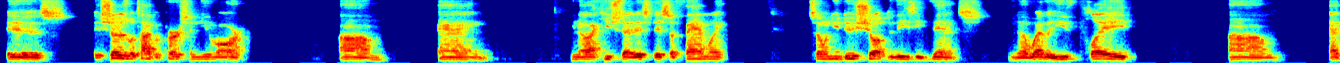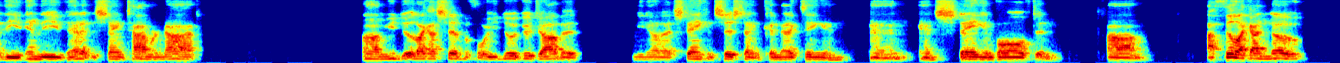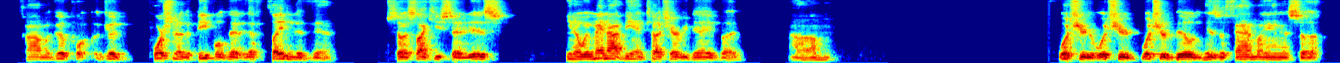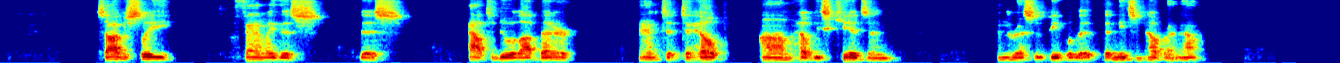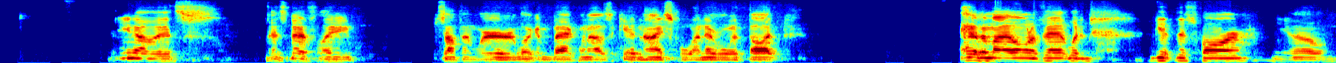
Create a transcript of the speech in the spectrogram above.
is it shows what type of person you are. Um, and you know, like you said, it's it's a family. So when you do show up to these events, you know, whether you've played um, at the in the event at the same time or not, um, you do like I said before, you do a good job at you know at staying consistent, and connecting, and and and staying involved. And um, I feel like I know um, a good a good portion of the people that have played the event. So it's like you said, it is. You know, we may not be in touch every day, but um, what you're what you're what you're building is a family, and it's a it's obviously a family that's that's out to do a lot better and to, to help um, help these kids and and the rest of the people that, that need some help right now. You know, it's it's definitely something where looking back when I was a kid in high school, I never would have thought having my own event would get this far. You know,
